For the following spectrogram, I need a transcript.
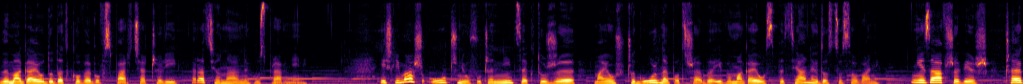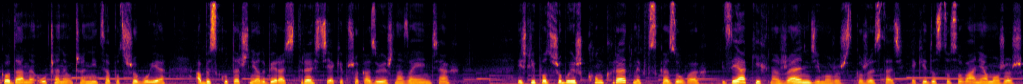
wymagają dodatkowego wsparcia, czyli racjonalnych usprawnień. Jeśli masz uczniów, uczennice, którzy mają szczególne potrzeby i wymagają specjalnych dostosowań, nie zawsze wiesz, czego dany uczeń, uczennica potrzebuje, aby skutecznie odbierać treści, jakie przekazujesz na zajęciach. Jeśli potrzebujesz konkretnych wskazówek, z jakich narzędzi możesz skorzystać, jakie dostosowania możesz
